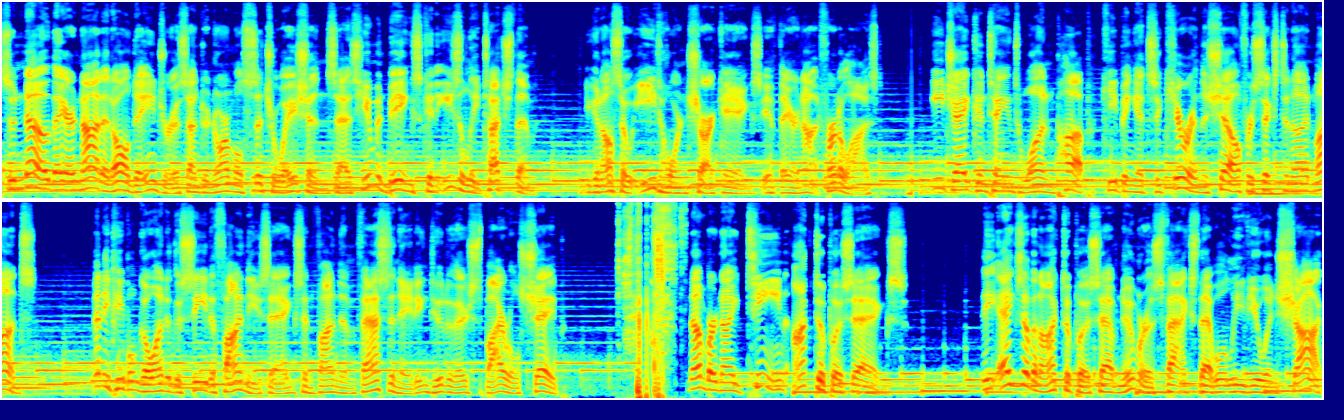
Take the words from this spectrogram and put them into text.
So no, they are not at all dangerous under normal situations as human beings can easily touch them. You can also eat horn shark eggs if they are not fertilized. Each egg contains one pup, keeping it secure in the shell for six to nine months. Many people go under the sea to find these eggs and find them fascinating due to their spiral shape. Number 19. Octopus Eggs The eggs of an octopus have numerous facts that will leave you in shock.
